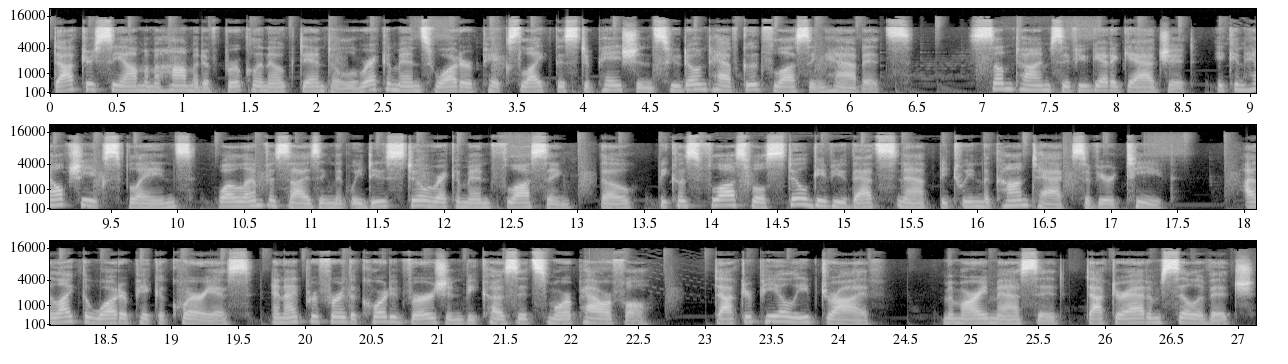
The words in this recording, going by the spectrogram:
Dr. Siama Muhammad of Brooklyn Oak Dental recommends Waterpiks like this to patients who don't have good flossing habits. Sometimes if you get a gadget, it can help she explains, while emphasizing that we do still recommend flossing, though, because floss will still give you that snap between the contacts of your teeth. I like the Waterpik Aquarius, and I prefer the corded version because it's more powerful. Dr. P. Drive. Mamari Masid, Dr. Adam Silovich,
